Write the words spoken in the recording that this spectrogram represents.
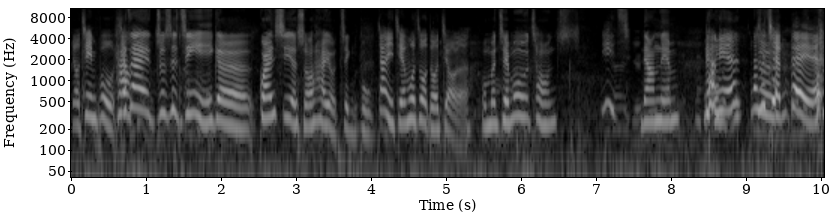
有进步。他在就是经营一个关系的时候，他有进步。像你节目做多久了？我们节目从一两年，两年，那是前辈耶，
